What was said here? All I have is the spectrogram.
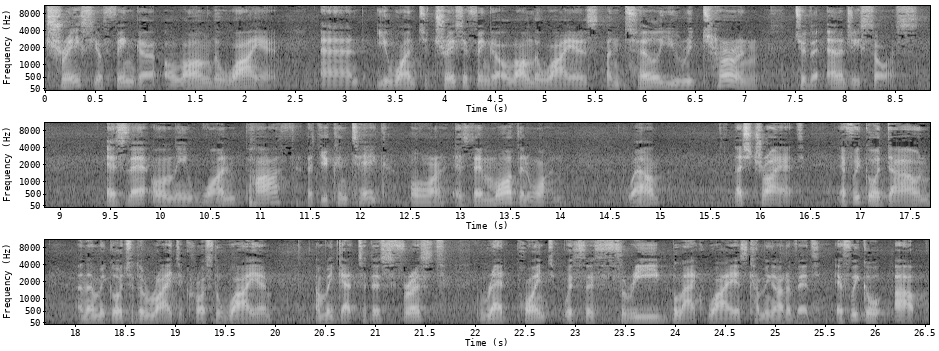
trace your finger along the wire, and you want to trace your finger along the wires until you return to the energy source. Is there only one path that you can take, or is there more than one? Well, let's try it. If we go down and then we go to the right across the wire, and we get to this first red point with the three black wires coming out of it. If we go up,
